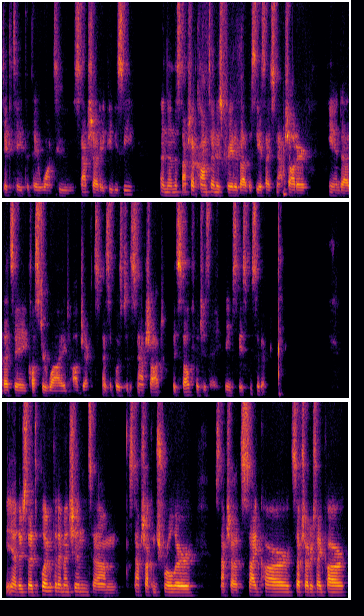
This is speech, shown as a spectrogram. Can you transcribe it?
dictate that they want to snapshot a PVC. And then the snapshot content is created by the CSI snapshotter. And uh, that's a cluster-wide object as opposed to the snapshot itself, which is a namespace specific. Yeah, there's a deployment that I mentioned, um, snapshot controller, snapshot sidecar, snapshotter sidecar.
